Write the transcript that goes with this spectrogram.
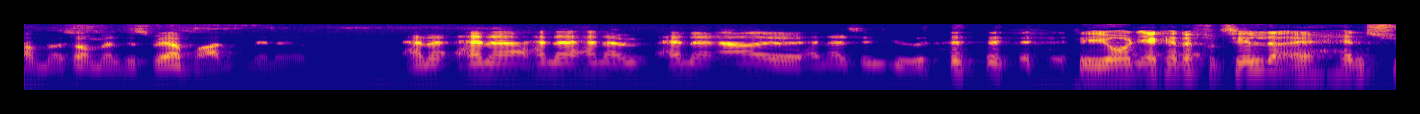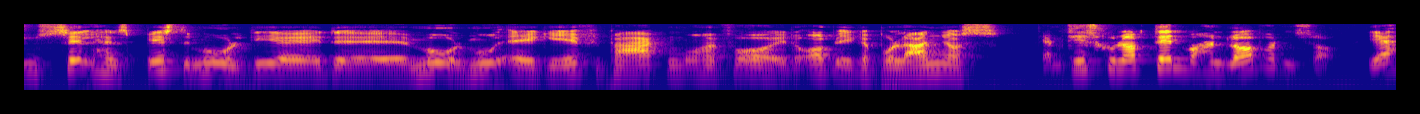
ham- som han desværre brændte. Men øh, han er, han er, han er, han er, han er, øh, han er tilgivet. Det er orden. Jeg kan da fortælle dig, at han synes selv, at hans bedste mål, det er et øh, mål mod AGF i parken, hvor han får et oplæg af Bolaños. Jamen det er sgu nok den, hvor han lopper den så. Ja,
